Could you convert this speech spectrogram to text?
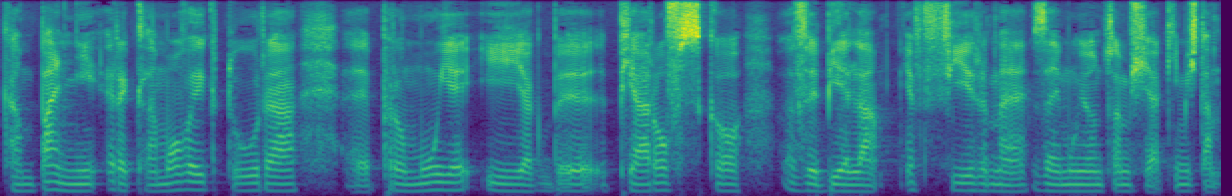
kampanii reklamowej, która y, promuje i jakby piarowsko wybiela firmę zajmującą się jakimiś tam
